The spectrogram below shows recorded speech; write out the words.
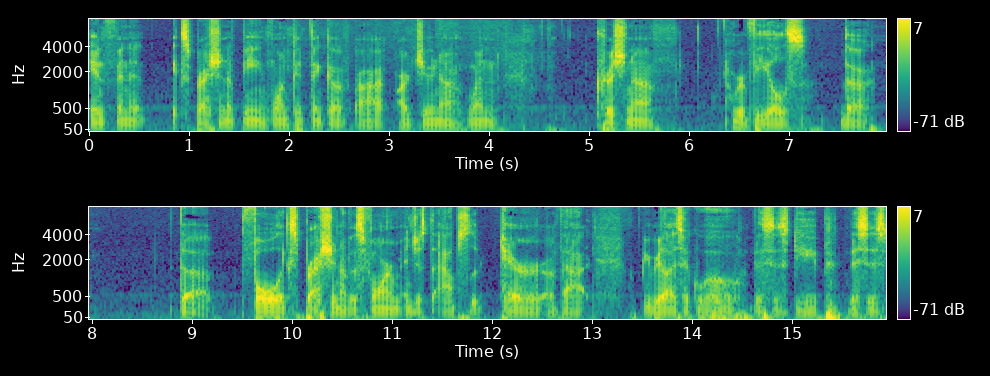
infinite expression of being one could think of uh, Arjuna when Krishna reveals the the full expression of his form and just the absolute terror of that. We realize like, whoa, this is deep. This is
